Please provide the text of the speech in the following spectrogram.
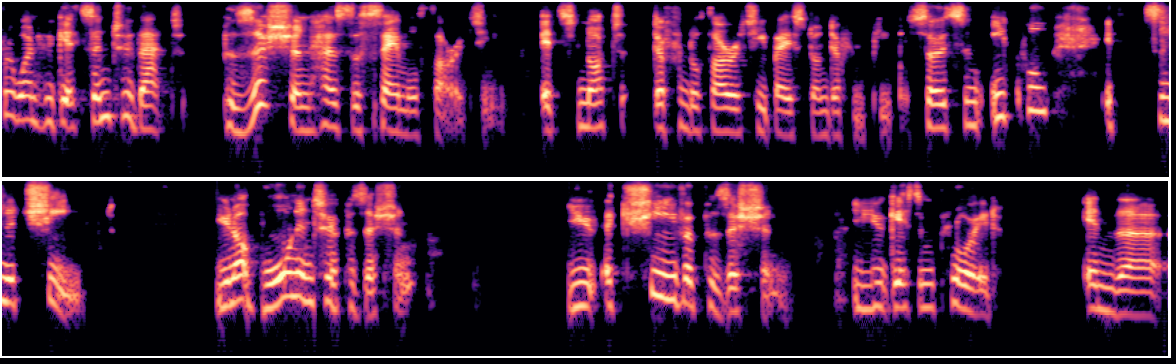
everyone who gets into that position has the same authority. It's not different authority based on different people. So it's an equal, it's an achieved. You're not born into a position, you achieve a position, you get employed in the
